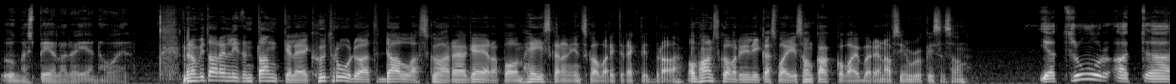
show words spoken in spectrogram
unga spelare i NHL. Men om vi tar en liten tankelek, hur tror du att Dallas skulle ha reagerat på om Heiskanen inte skulle ha varit tillräckligt bra? Om han skulle ha varit lika svajig som Kakko var i början av sin rookiesäsong? Jag tror att uh,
